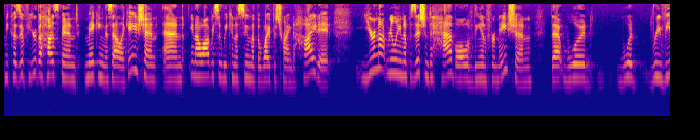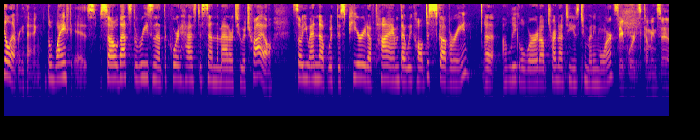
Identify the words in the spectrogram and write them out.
because if you're the husband making this allegation, and, you know, obviously we can assume that the wife is trying to hide it, you're not really in a position to have all of the information that would would reveal everything. The wife is. So that's the reason that the court has to send the matter to a trial. So you end up with this period of time that we call discovery, uh, a legal word. I'll try not to use too many more. Safe words coming soon.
